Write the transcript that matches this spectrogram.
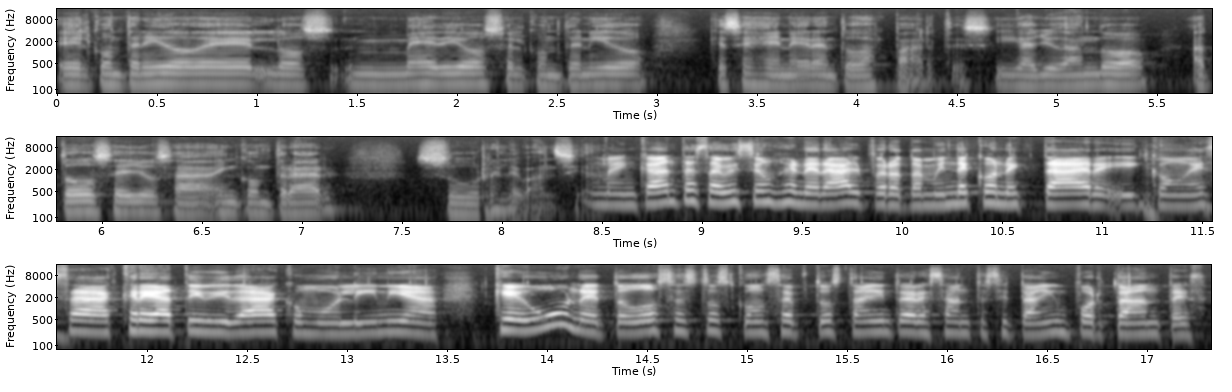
el contenido de los medios, el contenido que se genera en todas partes y ayudando a todos ellos a encontrar su relevancia. Me encanta esa visión general, pero también de conectar y con esa creatividad como línea que une todos estos conceptos tan interesantes y tan importantes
